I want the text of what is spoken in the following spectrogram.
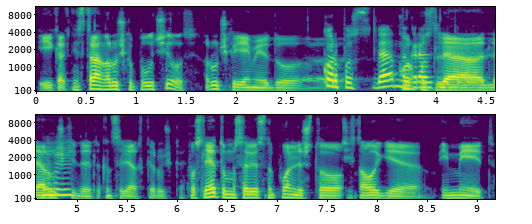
И, как ни странно, ручка получилась. Ручка, я имею в виду... Э, корпус, да? Корпус для, для ручки, угу. да, это канцелярская ручка. После этого мы, соответственно, поняли, что технология имеет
